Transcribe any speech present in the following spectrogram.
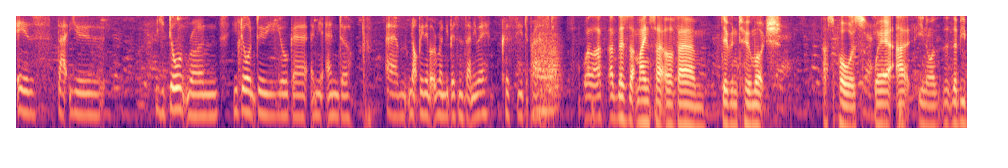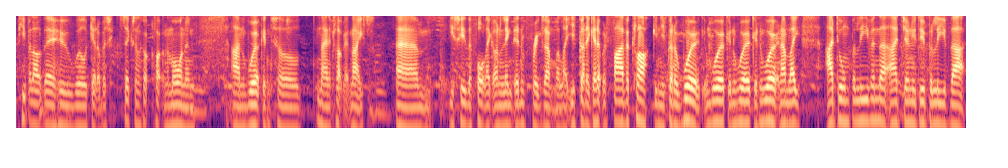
is that you you don't run, you don't do your yoga, and you end up um, not being able to run your business anyway because you're depressed. Well, I, I, there's that mindset of um, doing too much, I suppose, where uh, you know there'll be people out there who will get up at six- o'clock in the morning and work until nine o'clock at night. Um, you see the thought like on LinkedIn, for example, like you've got to get up at five o'clock and you've got to work and work and work and work. And I'm like, I don't believe in that. I genuinely do believe that.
